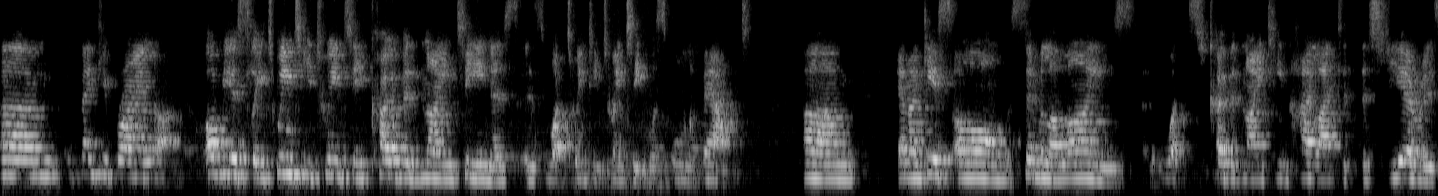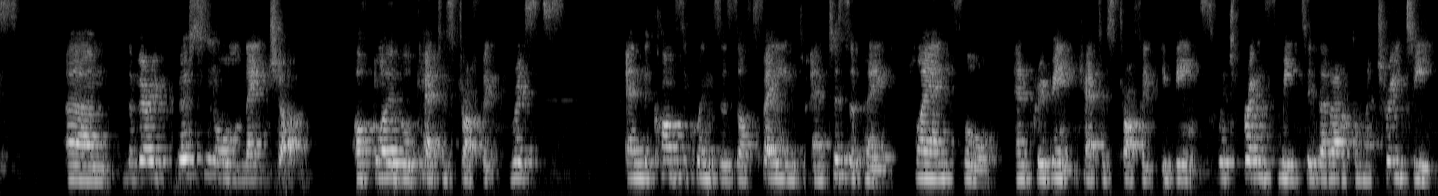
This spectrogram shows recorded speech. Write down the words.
Um, thank you, Brian. Obviously, 2020, COVID 19 is, is what 2020 was all about. Um, and I guess along similar lines, what COVID 19 highlighted this year is um, the very personal nature of global catastrophic risks and the consequences of failing to anticipate, plan for, and prevent catastrophic events, which brings me to the Rarotonga Treaty.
